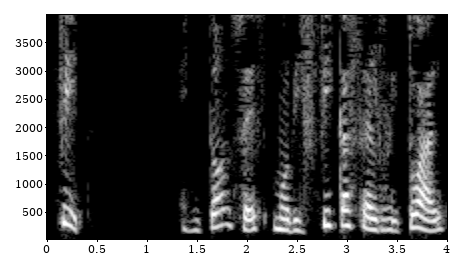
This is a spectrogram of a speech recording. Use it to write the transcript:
fit, entonces modificas el ritual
